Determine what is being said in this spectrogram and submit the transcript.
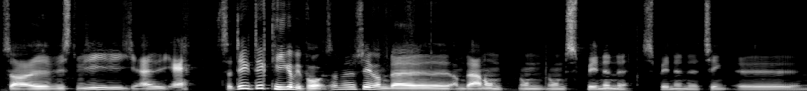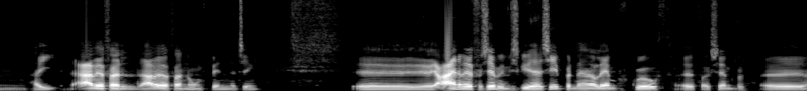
så øh, hvis vi, ja, ja, så det, det kigger vi på. Så må vi se, om der, øh, om der er nogle, nogle, nogle spændende, spændende ting øh, heri. Der er, i hvert fald, der er i hvert fald nogle spændende ting. Øh, jeg regner med for eksempel, at vi skal have set på den her Lamp of Growth, øh, for eksempel. Øh,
